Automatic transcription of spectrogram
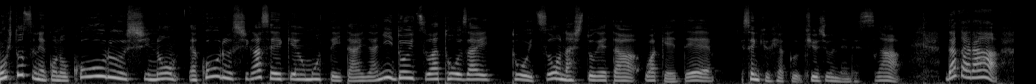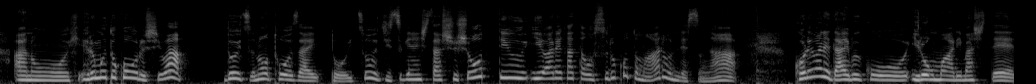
もう一つねこのコール氏のコール氏が政権を持っていた間にドイツは東西統一を成し遂げたわけで1990年ですがだからあのヘルムト・コール氏はドイツの東西統一を実現した首相っていう言われ方をすることもあるんですがこれはねだいぶこう異論もありまして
